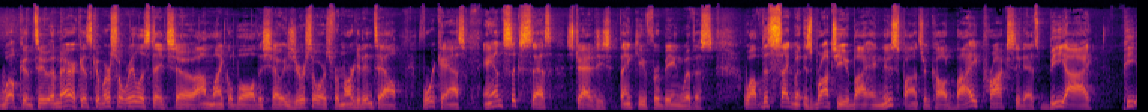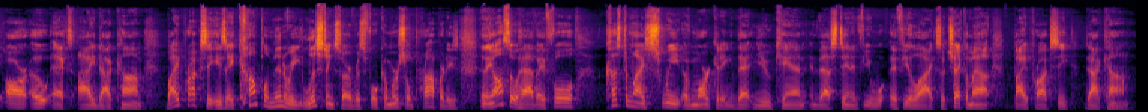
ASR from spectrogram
Welcome to America's Commercial Real Estate Show. I'm Michael Bull. This show is your source for market intel, forecasts, and success strategies. Thank you for being with us. Well, this segment is brought to you by a new sponsor called Biproxi. That's B I P R O X I.com. Biproxi is a complimentary listing service for commercial properties, and they also have a full customized suite of marketing that you can invest in if you if you like. So check them out, biproxi.com.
